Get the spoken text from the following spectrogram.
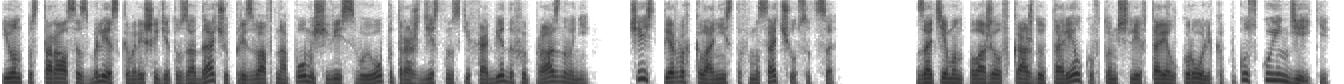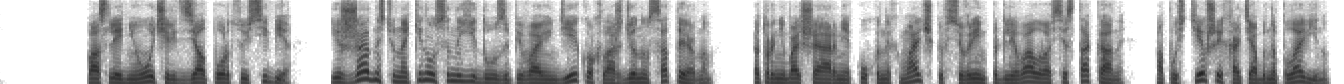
и он постарался с блеском решить эту задачу, призвав на помощь весь свой опыт рождественских обедов и празднований в честь первых колонистов Массачусетса. Затем он положил в каждую тарелку, в том числе и в тарелку ролика, по куску индейки. В последнюю очередь взял порцию себе и с жадностью накинулся на еду, запивая индейку охлажденным сатерном, который небольшая армия кухонных мальчиков все время подливала во все стаканы, опустевшие хотя бы наполовину.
